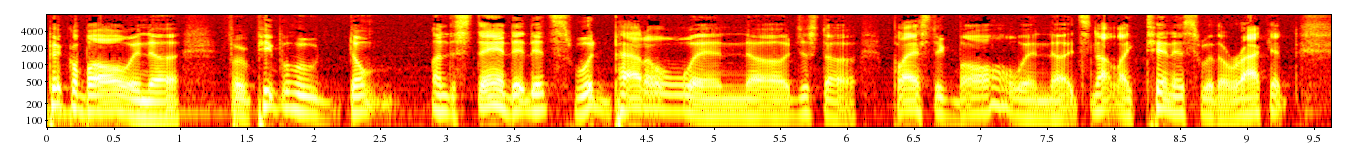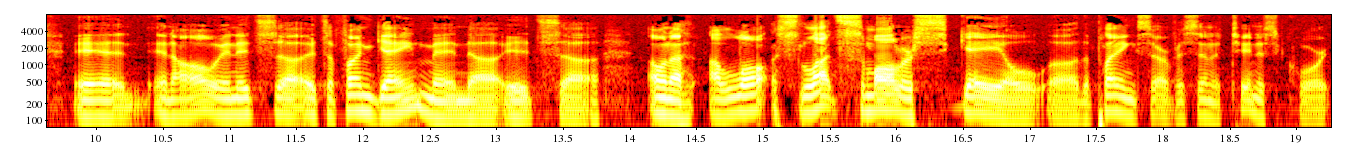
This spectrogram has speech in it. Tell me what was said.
pickleball, and uh, for people who don't understand it, it's wood paddle and uh, just a plastic ball, and uh, it's not like tennis with a racket and and all, and it's uh, it's a fun game, and uh, it's uh, on a a lot, smaller scale, uh, the playing surface in a tennis court.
